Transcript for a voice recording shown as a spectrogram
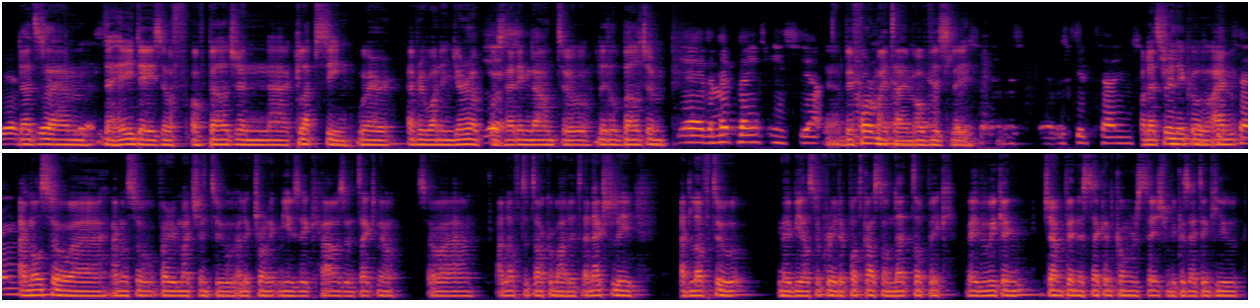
Yes, that's yes, um, yes. the heydays of of Belgian uh, club scene, where everyone in Europe yes. was heading down to little Belgium. Yeah, the mid nineties. Yeah. yeah. Before my time, obviously. Yeah, it, was, it, was good times. Oh, that's really cool. I'm times. I'm also uh, I'm also very much into electronic music, house, and techno. So uh, I love to talk about it. And actually, I'd love to maybe also create a podcast on that topic. Maybe we can jump in a second conversation because I think you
